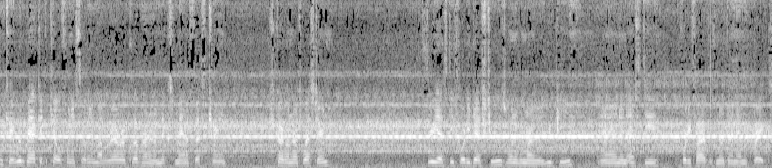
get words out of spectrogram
Okay, we're back at the California Southern Model Railroad Club running a mixed manifest train. Chicago Northwestern. Three SD40-2s, one of them are the UP, and an SD45 with no dynamic brakes.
